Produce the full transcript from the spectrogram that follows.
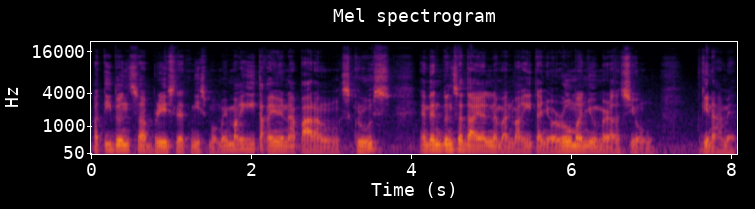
pati dun sa bracelet mismo, may makikita kayo na parang screws. And then dun sa dial naman, makita nyo Roman numerals yung ginamit.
